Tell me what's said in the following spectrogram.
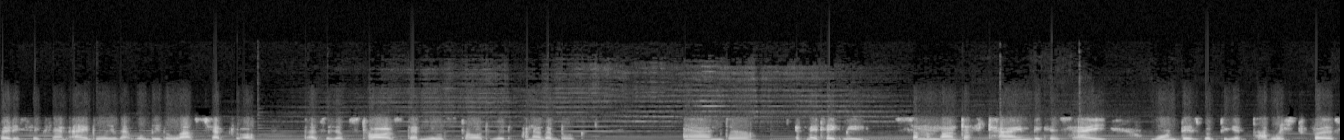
36, and I believe that will be the last chapter of Passage of Stars. Then we'll start with another book. And uh, it may take me some amount of time because I want this book to get published first.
